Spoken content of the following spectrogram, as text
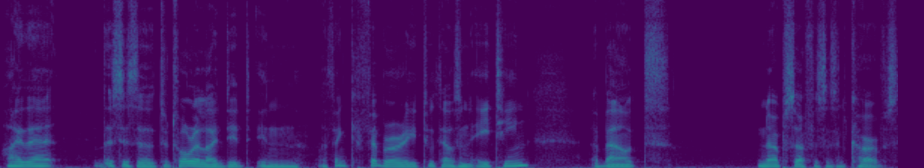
Hi there, this is a tutorial I did in, I think, February 2018 about NURB surfaces and curves.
